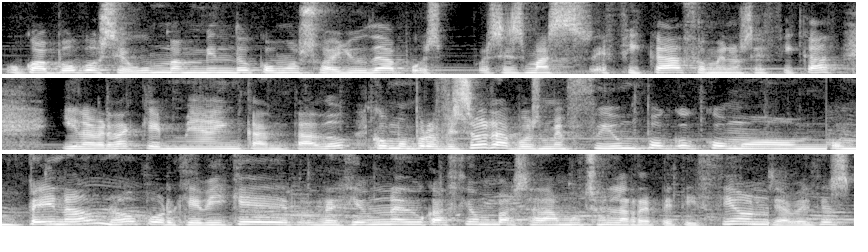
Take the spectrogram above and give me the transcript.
poco a poco según van viendo cómo su ayuda pues, pues es más eficaz o menos eficaz. Y la verdad que me ha encantado. Como profesora, pues me fui un poco como con pena, ¿no? Porque vi que recibí una educación basada mucho en la repetición y a veces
